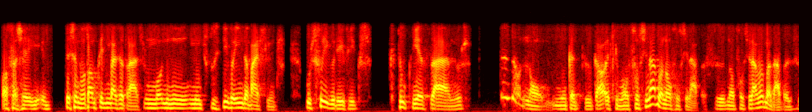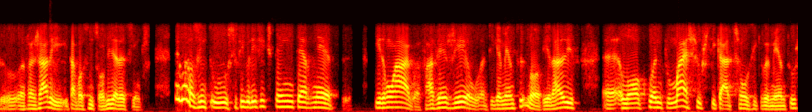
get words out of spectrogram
ou seja, deixa-me voltar um bocadinho mais atrás, num, num, num, dispositivo ainda mais simples. Os frigoríficos, que tu conheces há anos, não, não, nunca aquilo funcionava ou não funcionava. Se não funcionava, mandavas arranjar e, estava assim resolvido, era simples. Agora, os, os frigoríficos têm internet, tiram água, fazem gelo. Antigamente não havia nada disso. Uh, logo, quanto mais sofisticados são os equipamentos,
